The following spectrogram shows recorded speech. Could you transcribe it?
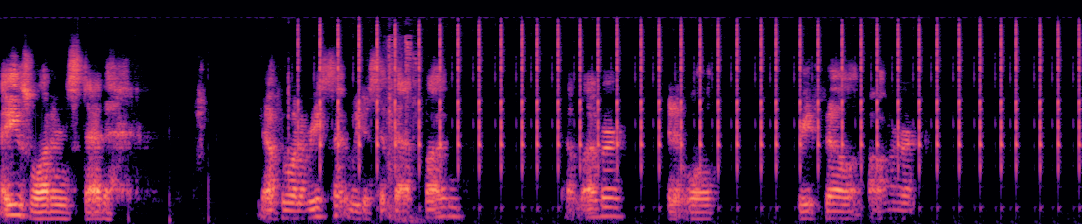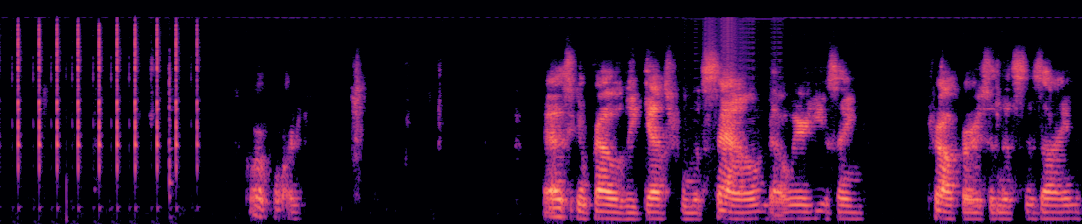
I use water instead. Now if we want to reset, we just hit that button that lever and it will refill our scoreboard. As you can probably guess from the sound, uh, we're using droppers in this design.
